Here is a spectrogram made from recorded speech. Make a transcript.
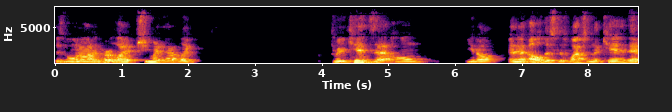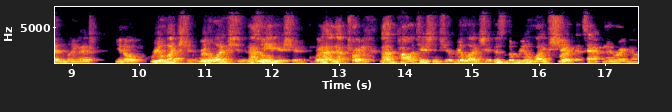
is going on in her life. She might have like three kids at home, you know, and Yeah. the eldest is watching the kids and like, man. you know, real life shit, real life shit. not So- media shit, Right. not not Troy, Right. not politician shit, real life shit. This is the real life shit Right. that's happening right now.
